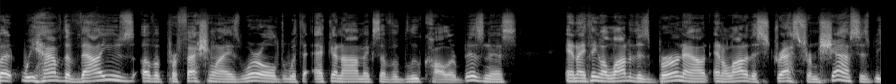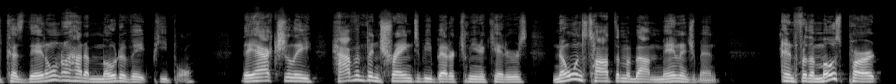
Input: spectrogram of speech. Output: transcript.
but we have the values of a professionalized world with the economics of a blue collar business. And I think a lot of this burnout and a lot of the stress from chefs is because they don't know how to motivate people. They actually haven't been trained to be better communicators. No one's taught them about management. And for the most part,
